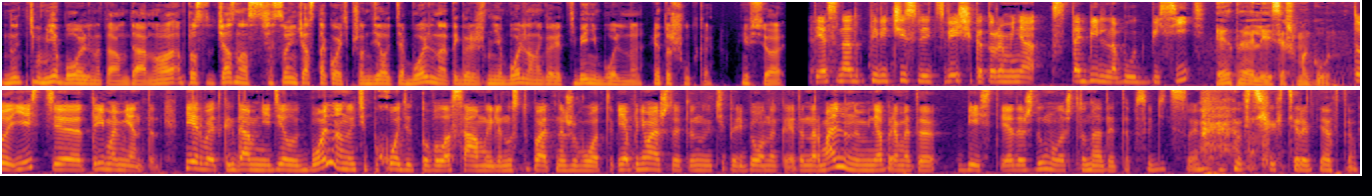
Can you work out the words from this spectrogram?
Ну, типа, мне больно там, да. Но просто часто у нас сейчас Sony часто такой, типа, что он делает тебе больно, ты говоришь, мне больно, она говорит, тебе не больно. Это шутка. И все. Если надо перечислить вещи, которые меня стабильно будут бесить, Это Олеся Шмагун. то есть э, три момента. Первое, это когда мне делают больно, ну, типа, ходят по волосам или наступают на живот. Я понимаю, что это, ну, типа, ребенок, и это нормально, но меня прям это бесит. Я даже думала, что надо это обсудить со своим психотерапевтом.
